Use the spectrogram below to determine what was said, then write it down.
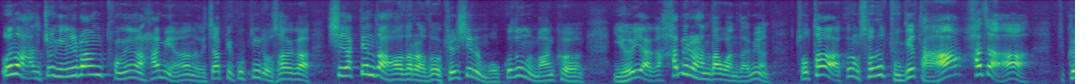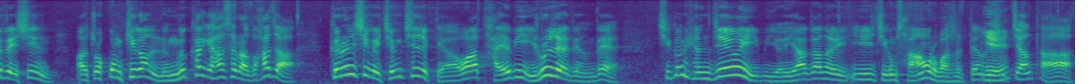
어느 한쪽이 일방 통행을 하면 어차피 국정조사가 시작된다 하더라도 결실을 못 거두는 만큼 여야가 합의를 한다고 한다면 좋다. 그럼 서로 두 개 다 하자. 그 대신 아, 조금 기간을 넉넉하게 하서라도 하자. 그런 식의 정치적 대화와 타협이 이루어져야 되는데 지금 현재의 여야 간의 이 지금 상황으로 봤을 때는 예. 쉽지 않다.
